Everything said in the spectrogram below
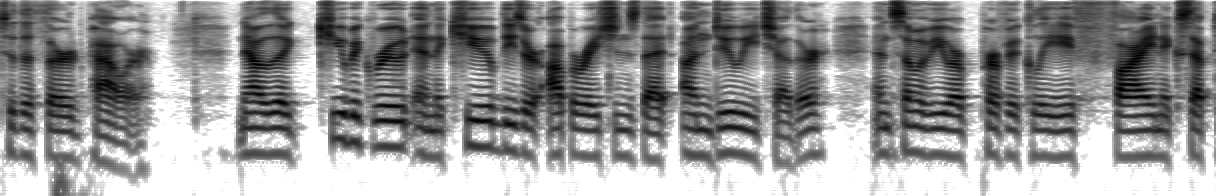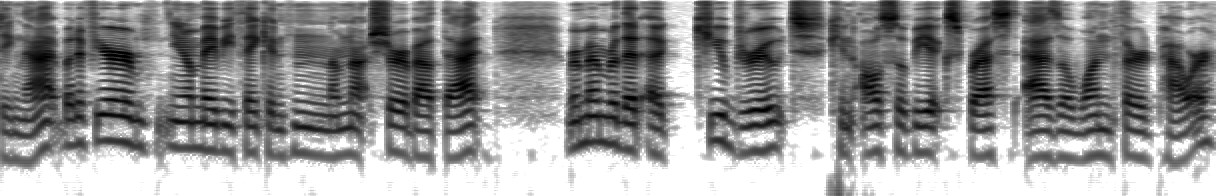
to the third power. Now the cubic root and the cube, these are operations that undo each other. And some of you are perfectly fine accepting that. But if you're, you know, maybe thinking, hmm, I'm not sure about that, remember that a cubed root can also be expressed as a one-third power.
